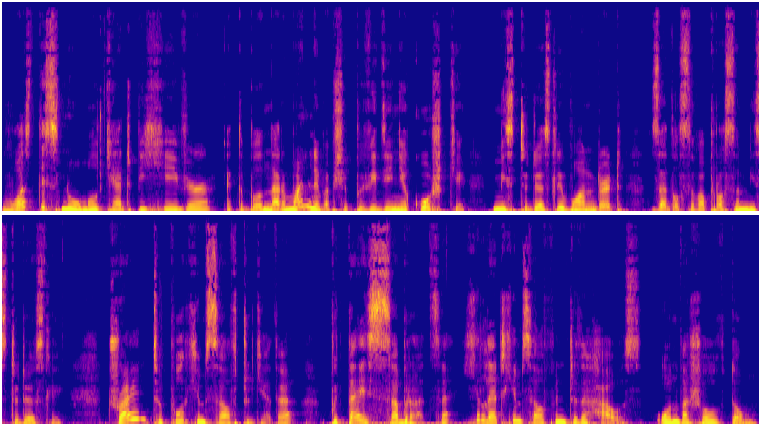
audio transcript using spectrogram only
Was this normal cat behavior? Это было нормальное вообще поведение кошки? Mr. Dursley wondered. Задался вопросом мистер Dursley. Trying to pull himself together, пытаясь собраться, he let himself into the house. Он вошел в дом.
